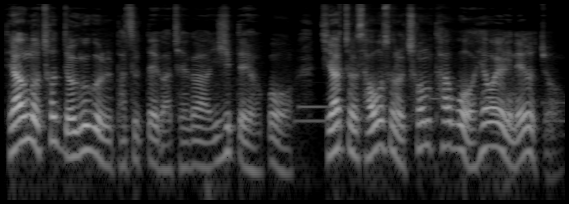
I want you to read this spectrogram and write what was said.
대학로 첫 연극을 봤을 때가 제가 20대였고 지하철 4호선을 처음 타고 혜화역에 내렸죠.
